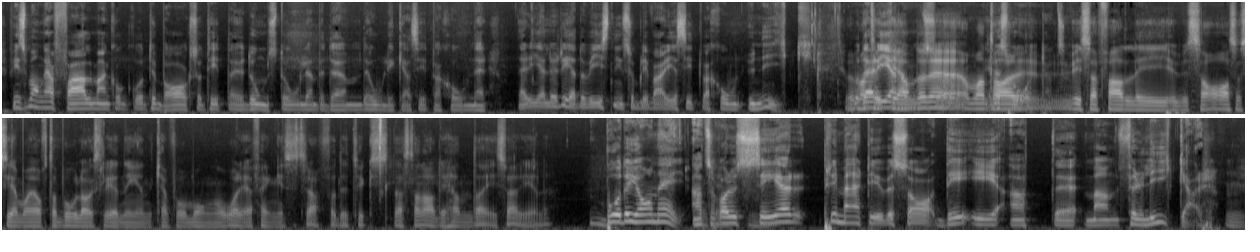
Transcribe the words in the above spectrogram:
Det finns många fall, man kan gå tillbaka och titta hur domstolen bedömde olika situationer. När det gäller redovisning så blir varje situation unik. Men man tycker ändå det, om man tar svårt, alltså. vissa fall i USA så ser man ju ofta bolagsledningen kan få mångåriga fängelsestraff och det tycks nästan aldrig hända i Sverige eller? Både ja och nej. Alltså okay. vad du mm. ser primärt i USA det är att eh, man förlikar mm.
